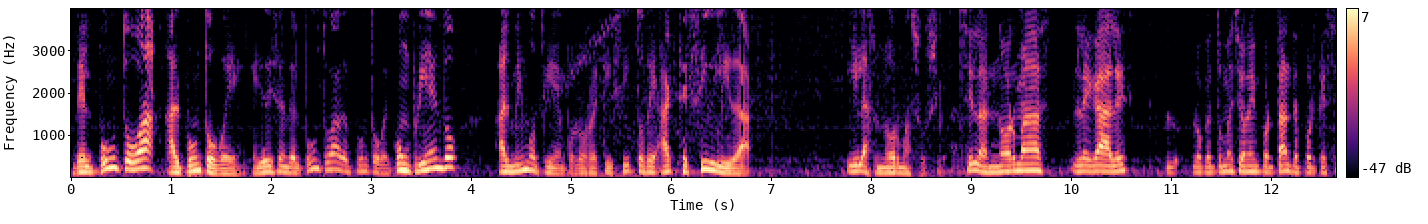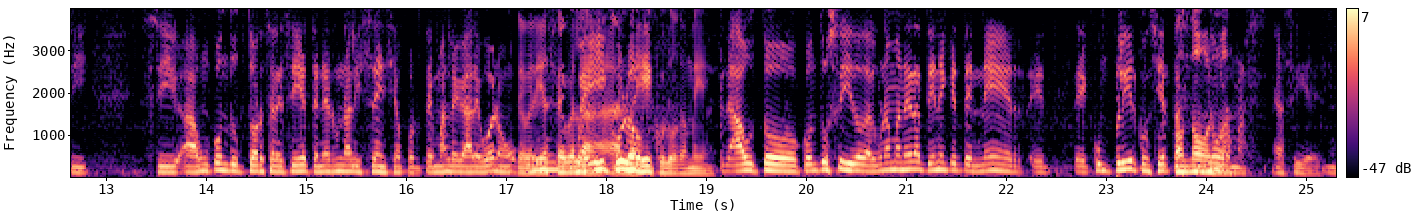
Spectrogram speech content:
del punto A al punto B. Ellos dicen del punto A al punto B, cumpliendo al mismo tiempo los requisitos de accesibilidad y las normas sociales. Sí, las normas legales, lo, lo que tú mencionas es importante, porque si, si a un conductor se le exige tener una licencia por temas legales, bueno, Debería un ser la- vehículo, vehículo también. autoconducido de alguna manera tiene que tener, eh, eh, cumplir con ciertas Con normas. normas. Así es.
